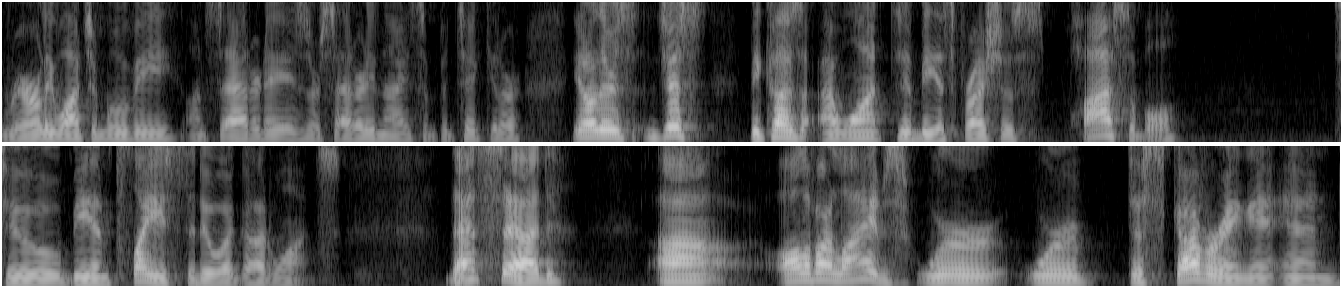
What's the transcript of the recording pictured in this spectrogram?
rarely watch a movie on Saturdays or Saturday nights in particular. You know, there's just because I want to be as fresh as possible to be in place to do what God wants. That said, uh, all of our lives we're, we're discovering and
